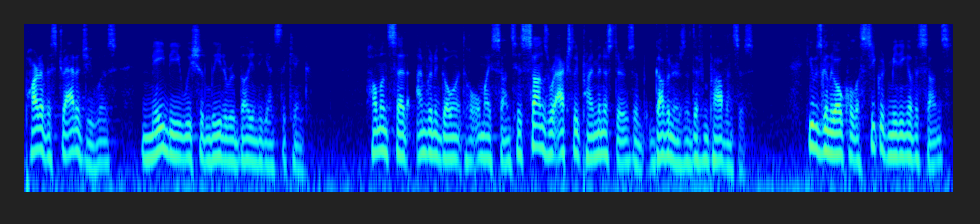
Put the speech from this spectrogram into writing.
part of his strategy was maybe we should lead a rebellion against the king. Haman said, I'm going to go into all my sons. His sons were actually prime ministers or governors of different provinces. He was going to go call a secret meeting of his sons,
